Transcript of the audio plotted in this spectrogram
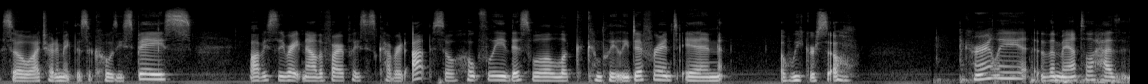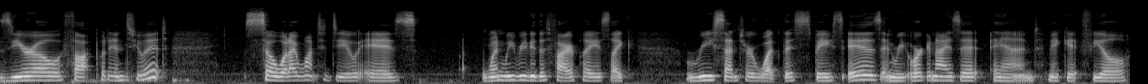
So I try to make this a cozy space. Obviously right now the fireplace is covered up, so hopefully this will look completely different in a week or so. Currently the mantel has zero thought put into it. So what I want to do is when we redo this fireplace, like recenter what this space is and reorganize it and make it feel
